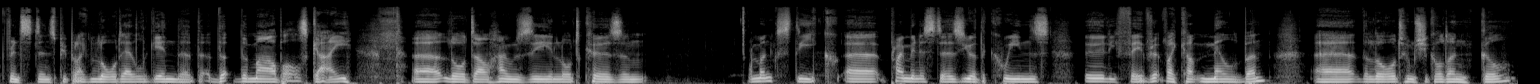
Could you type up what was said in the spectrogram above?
for instance, people like Lord Elgin, the, the, the marbles guy, uh, Lord Dalhousie, and Lord Curzon. Amongst the uh, prime ministers, you had the Queen's early favourite, Viscount Melbourne, uh, the Lord whom she called Uncle,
